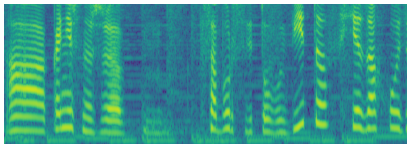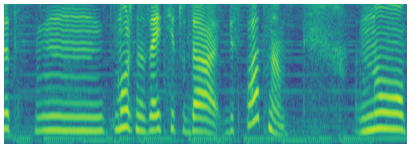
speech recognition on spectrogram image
А, конечно же, в собор Святого Вита все заходят. Можно зайти туда бесплатно, но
